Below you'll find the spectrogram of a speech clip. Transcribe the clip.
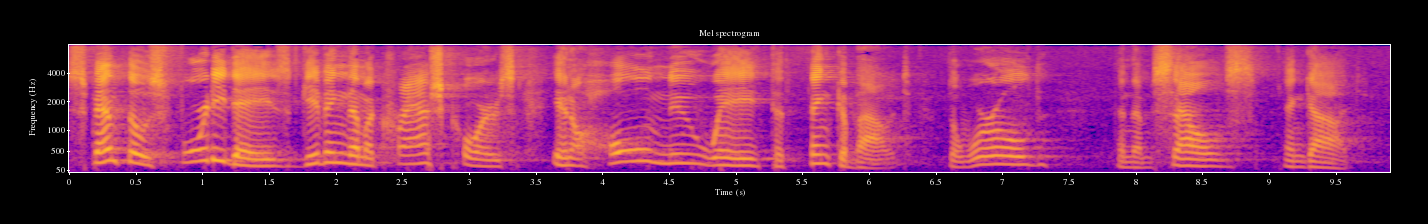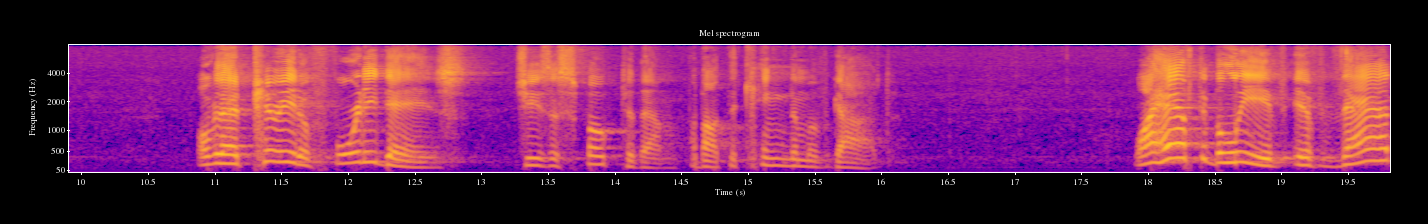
spent those 40 days giving them a crash course in a whole new way to think about the world and themselves and God. Over that period of 40 days, Jesus spoke to them about the kingdom of God. Well, I have to believe if that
